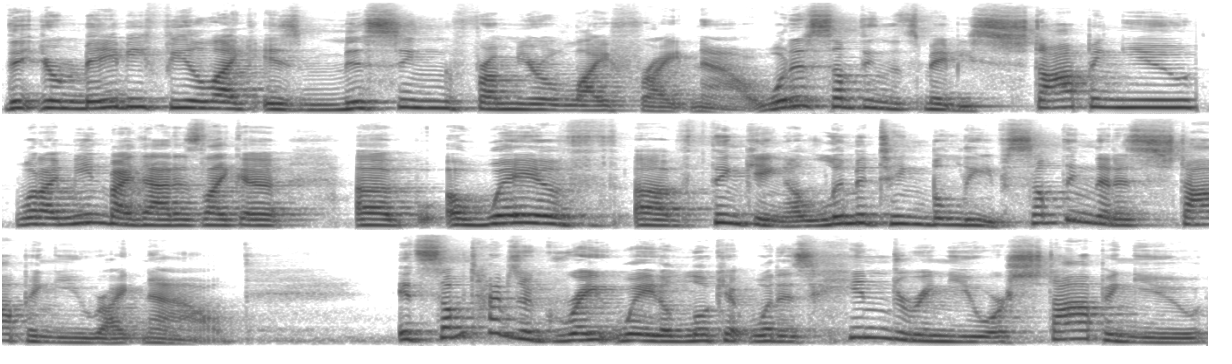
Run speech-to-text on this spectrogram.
that you're maybe feel like is missing from your life right now? What is something that's maybe stopping you? What I mean by that is like a a, a way of, of thinking, a limiting belief, something that is stopping you right now. It's sometimes a great way to look at what is hindering you or stopping you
